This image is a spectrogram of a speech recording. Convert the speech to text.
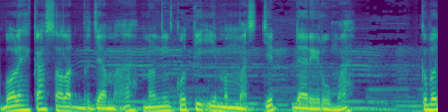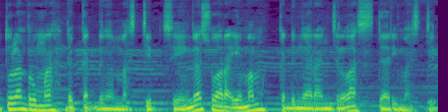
bolehkah sholat berjamaah mengikuti imam masjid dari rumah? Kebetulan rumah dekat dengan masjid sehingga suara imam kedengaran jelas dari masjid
